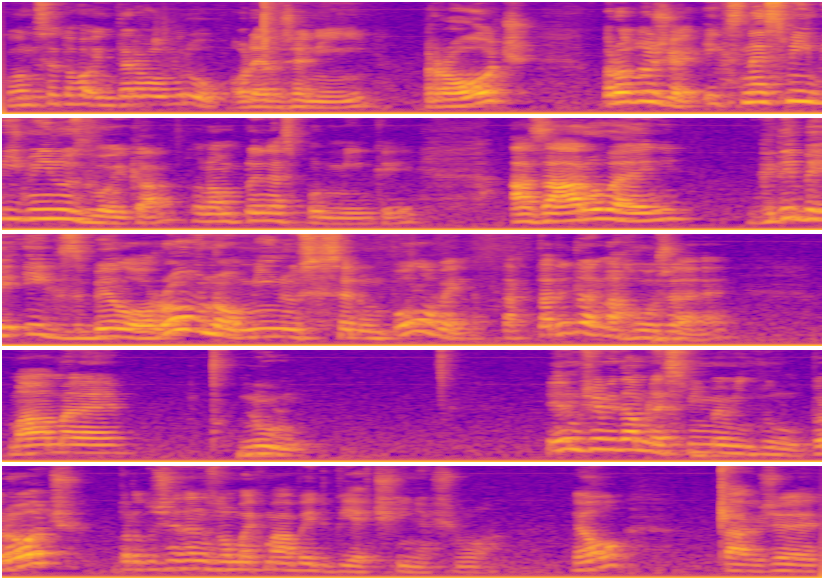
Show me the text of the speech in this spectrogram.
konce toho intervalu budou otevřený. Proč? Protože x nesmí být minus 2, to nám plyne z podmínky, a zároveň, kdyby x bylo rovno minus 7 polovin, tak tadyhle nahoře máme nulu. Jenomže my tam nesmíme mít nulu. Proč? Protože ten zlomek má být větší než nula. Jo? Takže,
